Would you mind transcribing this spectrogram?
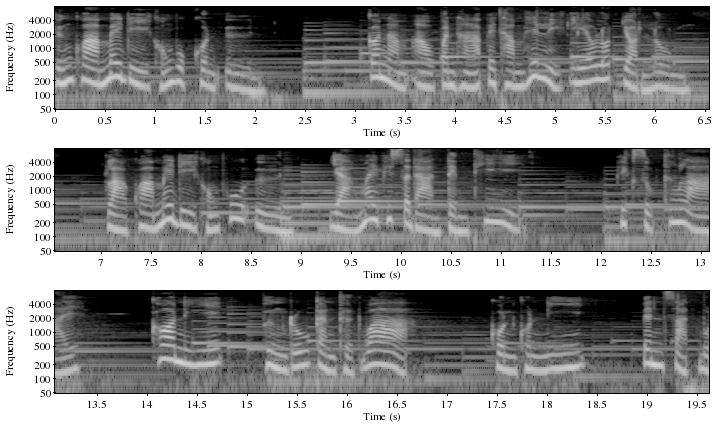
ถึงความไม่ดีของบุคคลอื่น ก็นำเอาปัญหาไปทำให้หลีกเลี้ยวลดหย่อนลง กล่าวความไม่ดีของผู้อื่นอย่างไม่พิสดารเต็มที่ ภิกษุทั้งหลาย ข้อนี้ พึงรู้กันเถิดว่า คนคนนี้เป็นสัตว์บุ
